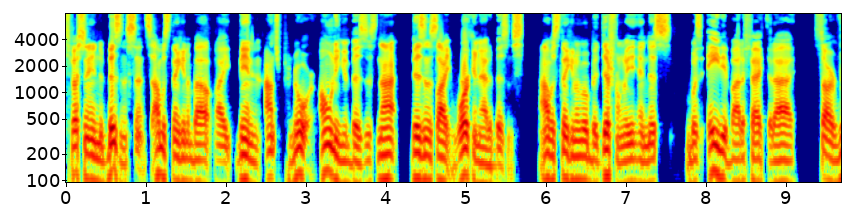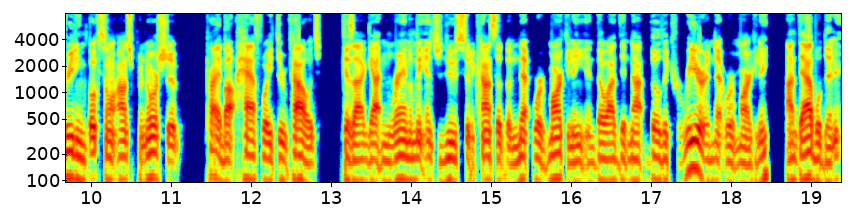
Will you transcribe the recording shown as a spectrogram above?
especially in the business sense. I was thinking about like being an entrepreneur, owning a business, not business like working at a business. I was thinking a little bit differently. And this was aided by the fact that I started reading books on entrepreneurship probably about halfway through college because I had gotten randomly introduced to the concept of network marketing. And though I did not build a career in network marketing, I dabbled in it.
